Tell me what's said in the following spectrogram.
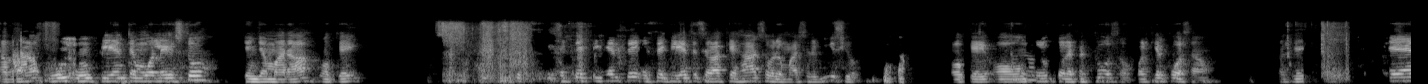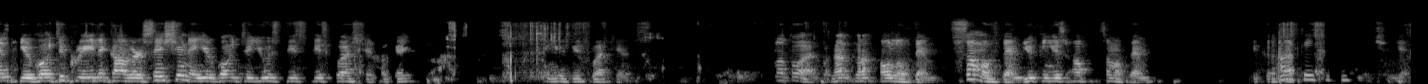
Habrá un, un cliente molesto quien llamará, ok. Este cliente, este cliente se va a quejar sobre un mal servicio, ok, o un producto defectuoso, cualquier cosa, ok. And you're going to create a conversation and you're going to use this, this question, okay. Use these questions. Not all, not, not all of them. Some of them, you can use of some of them. Because Ok, sí, sí. yes.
